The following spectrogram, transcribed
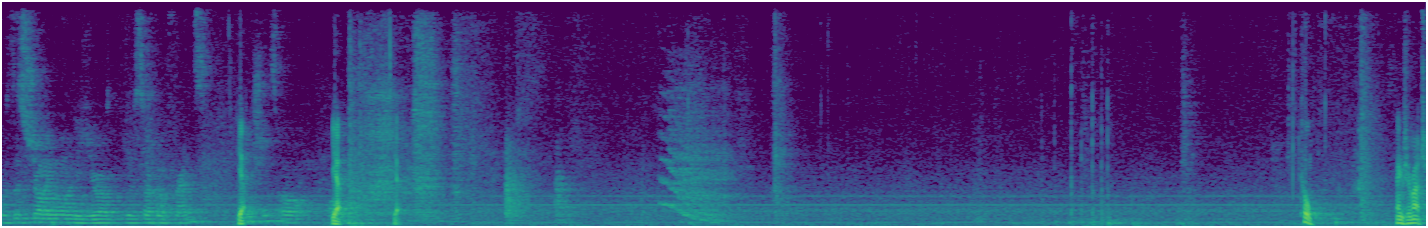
Was this showing only your, your circle of friends? Yeah. Yeah. Cool. Thanks very much.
